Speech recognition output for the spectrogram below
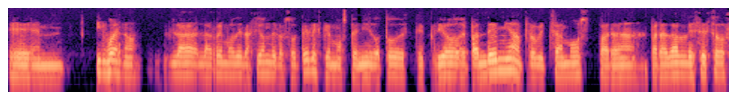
Em, y bueno, la, la, remodelación de los hoteles que hemos tenido todo este periodo de pandemia, aprovechamos para, para darles esos,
